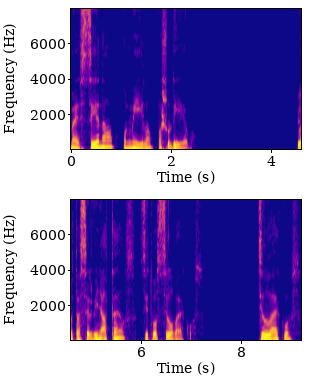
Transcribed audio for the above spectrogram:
mēs cienām un mīlam pašu dievu, jo tas ir viņa attēls citos cilvēkos cilvēkos,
